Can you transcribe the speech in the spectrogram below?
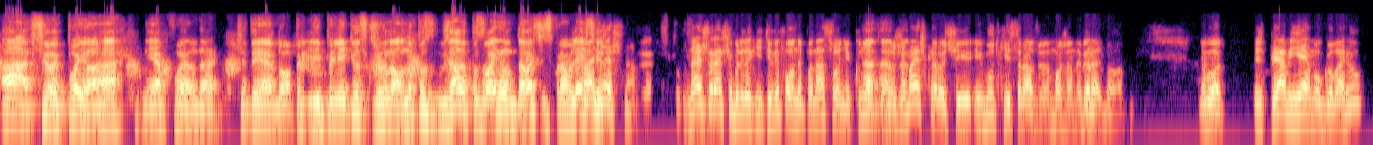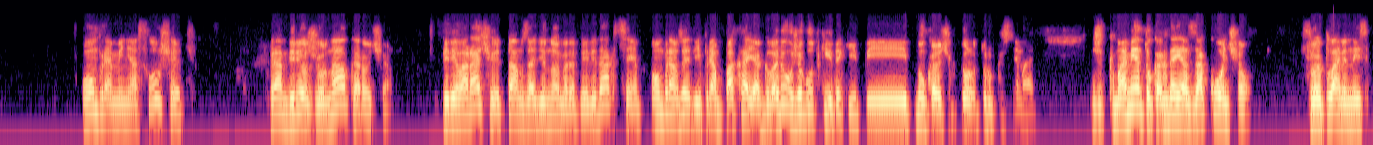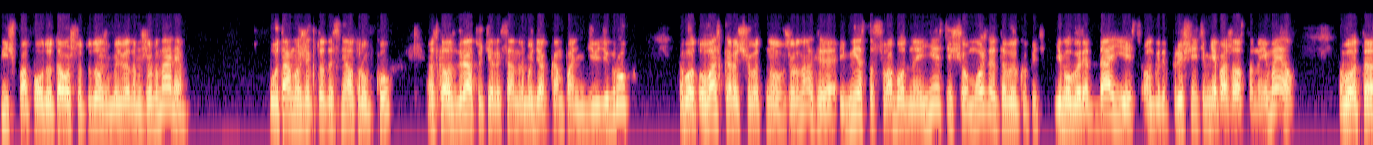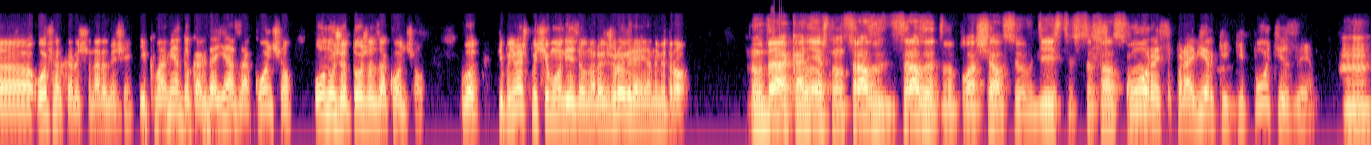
А, все, понял, ага, я понял, да. Что-то я при, прилепился к журналу. Ну, взял и позвонил, давайте исправляйте. Конечно. Знаешь, раньше были такие телефоны Panasonic, кнопку да, да, нажимаешь, да. короче, и, и гудки сразу, можно набирать было. Вот. То есть прям я ему говорю, он прям меня слушает, прям берет журнал, короче, переворачивает, там сзади номер этой редакции, он прям сзади, и прям пока я говорю, уже гудки такие, пип, ну, короче, кто трубку снимает. Значит, к моменту, когда я закончил свой пламенный спич по поводу того, что ты должен быть в этом журнале, у там уже кто-то снял трубку, он сказал, здравствуйте, Александр Будяк, компания DVD Group, вот, у вас, короче, вот, ну, в журнале место свободное есть еще, можно это выкупить? Ему говорят, да, есть. Он говорит, пришлите мне, пожалуйста, на e-mail, вот, э, офер, короче, на размещение. И к моменту, когда я закончил, он уже тоже закончил. Вот, ты понимаешь, почему он ездил на Range Rover, а я на метро? Ну да, конечно, он сразу, сразу это воплощал все в действие. Все сразу скорость проверки гипотезы, mm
